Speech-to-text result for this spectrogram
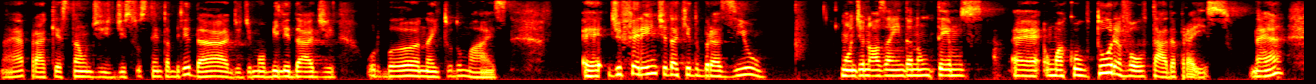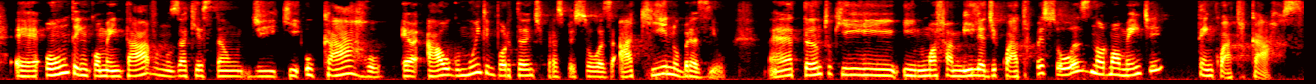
né, para a questão de, de, sustentabilidade, de mobilidade urbana e tudo mais. É, diferente daqui do Brasil, onde nós ainda não temos é, uma cultura voltada para isso. Né? É, ontem comentávamos a questão de que o carro é algo muito importante para as pessoas aqui no Brasil. Né? Tanto que em uma família de quatro pessoas, normalmente tem quatro carros,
